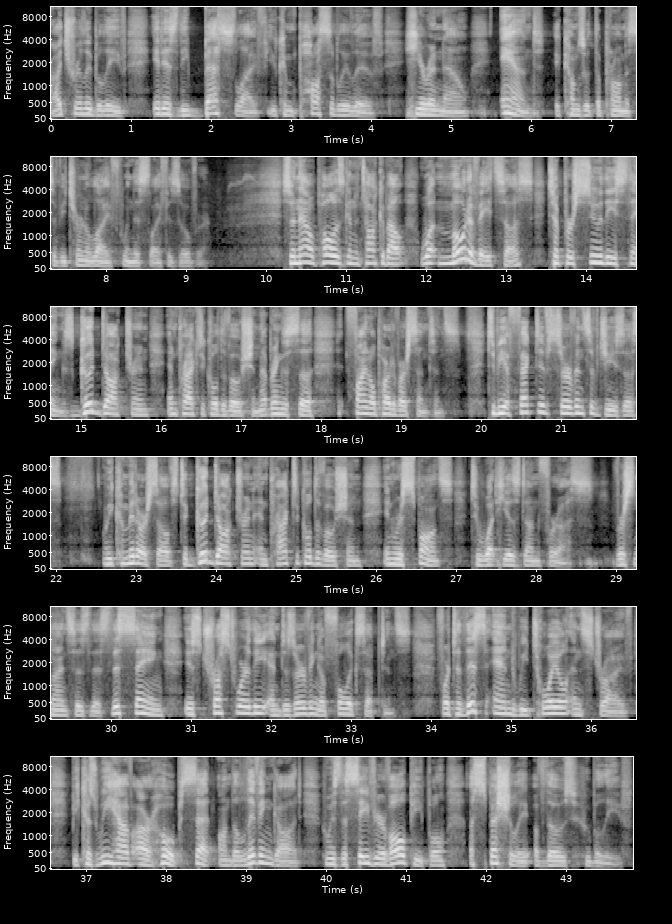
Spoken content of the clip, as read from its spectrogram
I truly believe it is the best life you can possibly live here and now, and it comes with the promise of eternal life when this life is over. So now Paul is going to talk about what motivates us to pursue these things good doctrine and practical devotion. That brings us to the final part of our sentence. To be effective servants of Jesus, we commit ourselves to good doctrine and practical devotion in response to what he has done for us. Verse 9 says this This saying is trustworthy and deserving of full acceptance. For to this end we toil and strive, because we have our hope set on the living God, who is the Savior of all people, especially of those who believe.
